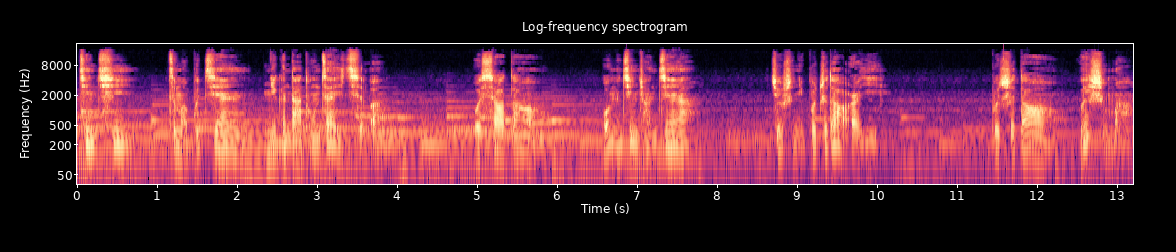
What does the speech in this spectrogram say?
近期怎么不见你跟大同在一起了？我笑道：“我们经常见啊，就是你不知道而已。不知道为什么，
